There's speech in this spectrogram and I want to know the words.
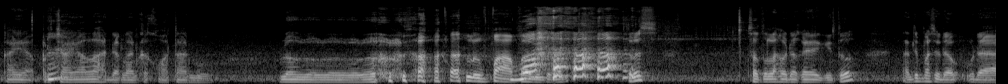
kayak percayalah dengan kekuatanmu. Bla bla bla, bla. lupa apa gitu kan. Terus setelah udah kayak gitu nanti pas udah udah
